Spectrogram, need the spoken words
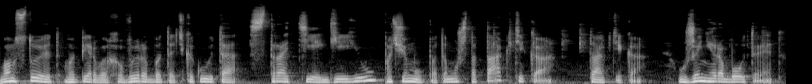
Вам стоит, во-первых, выработать какую-то стратегию. Почему? Потому что тактика, тактика уже не работает.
